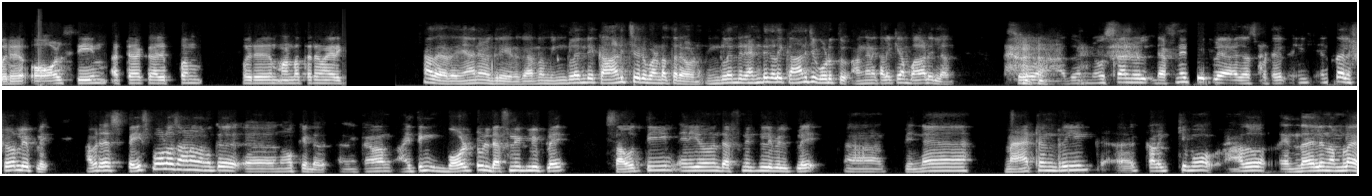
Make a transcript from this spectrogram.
ഒരു ഓൾ സീം അറ്റാക്ക് അല്പം ഒരു മണ്ടത്തരമായിരിക്കും. അതെ അതെ. ഞാനും അഗ്രി ചെയ്യുന്നു. കാരണം ഇംഗ്ലണ്ട് കാണിച്ച ഒരു പണ്ടത്തരമാണ് ഇംഗ്ലണ്ട് രണ്ട് കളി കാണിച്ചു കൊടുത്തു. അങ്ങനെ കളിക്കാൻ പാടില്ല. സോ അത് New Zealand will definitely play Ajaz Patel എന്തായാലും ഷുവർലി പ്ലേ അവരെ സ്പേസ് ബോളേഴ്സ് ആണ് നമുക്ക് നോക്കേണ്ടത്. കാരണം I think Boult to definitely play Southee team എനിക്ക് തോന്നുന്നു ഡെഫിനറ്റ്ലി വിൽ പ്ലേ പിന്നെ മാറ്റ് മാറ്റൻട്രി കളിക്കുമോ? അതോ എന്തായാലും നമ്മളെ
